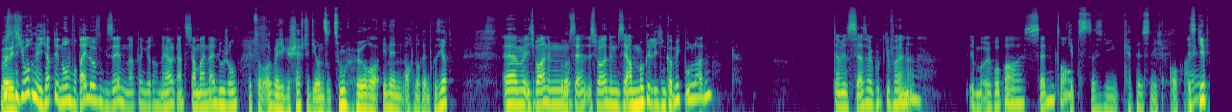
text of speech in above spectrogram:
Wusste ich- auch nicht. Ich habe den nur Vorbeilaufen gesehen und habe dann gedacht, naja, kannst du ja mal reinluschern. Gibt es auch irgendwelche Geschäfte, die unsere ZuhörerInnen auch noch interessiert? Ähm, ich, war in einem sehr, ich war in einem sehr muckeligen Comicbuchladen, der mir sehr, sehr gut gefallen hat. Im Europa Center. Gibt es das die in Chemnitz nicht auch Es ein? gibt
